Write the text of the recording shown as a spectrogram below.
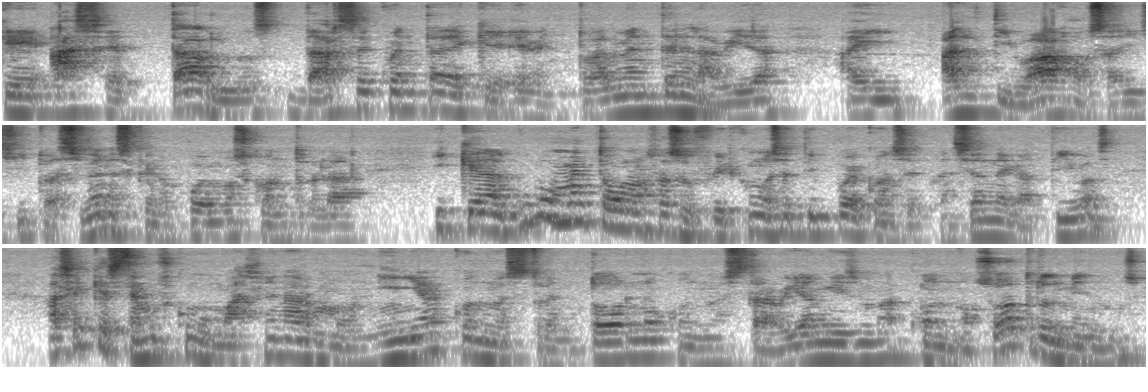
que aceptarlos, darse cuenta de que eventualmente en la vida hay altibajos, hay situaciones que no podemos controlar y que en algún momento vamos a sufrir como ese tipo de consecuencias negativas, hace que estemos como más en armonía con nuestro entorno, con nuestra vida misma, con nosotros mismos.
